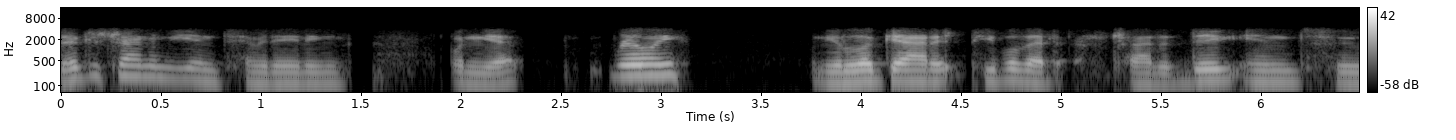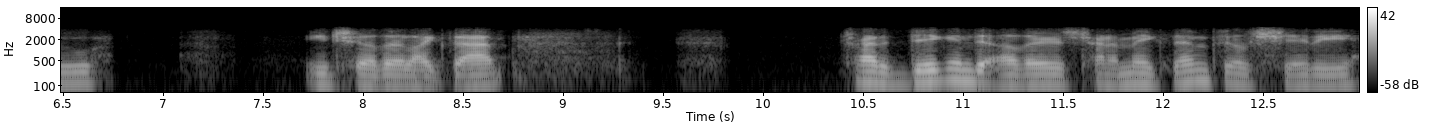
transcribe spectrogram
They're just trying to be intimidating. When yet, really, when you look at it, people that try to dig into each other like that, try to dig into others, trying to make them feel shitty,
